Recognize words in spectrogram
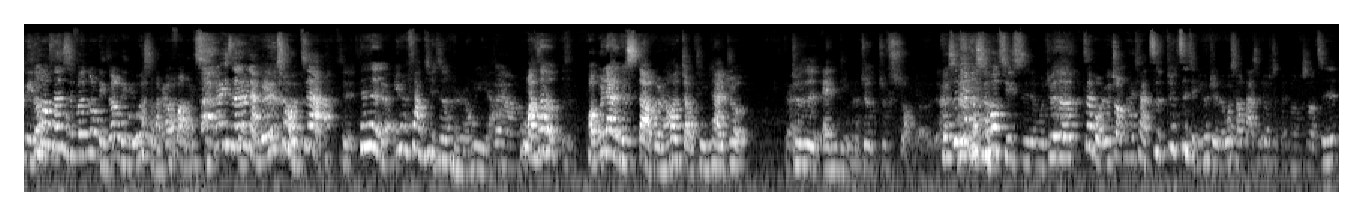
你都到三十分钟，你知道你为什么要放弃？就一直在那两个人吵架。对，但是因为放弃真的很容易啊。对啊，我马上跑步让一个 stop，然后脚停下来就就是 ending 了，就就爽了。可是那个时候，其实我觉得在某一个状态下，自就自己你会觉得我想要达成六十分钟的时候，其实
